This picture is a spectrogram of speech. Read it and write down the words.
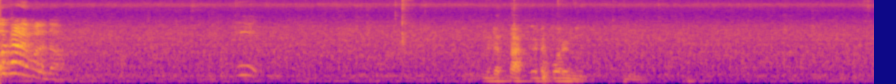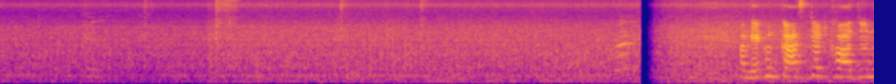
ওখানে বলে দাও। এটা থাক এটা পরে নি আমি এখন কাস্টার্ড খাওয়ার জন্য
